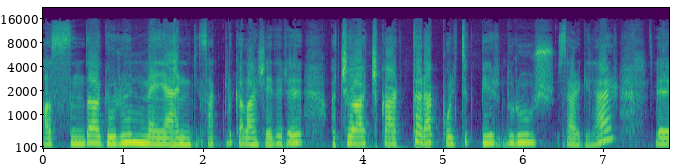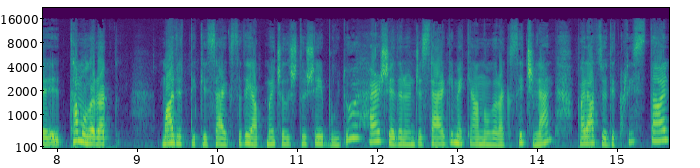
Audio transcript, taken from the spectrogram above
aslında görünmeyen, saklı kalan şeyleri açığa çıkartarak politik bir duruş sergiler. E, tam olarak Madrid'deki sergisi de yapmaya çalıştığı şey buydu. Her şeyden önce sergi mekanı olarak seçilen Palazzo de Cristal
